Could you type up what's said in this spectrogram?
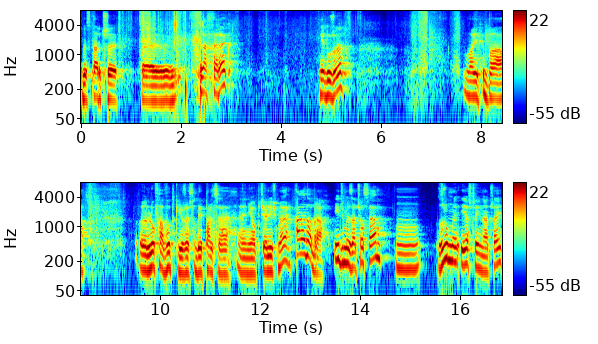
wystarczy e, plasterek, nieduży, no i chyba lufa wódki, że sobie palce e, nie obcięliśmy. Ale dobra, idźmy za ciosem. Zróbmy jeszcze inaczej.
